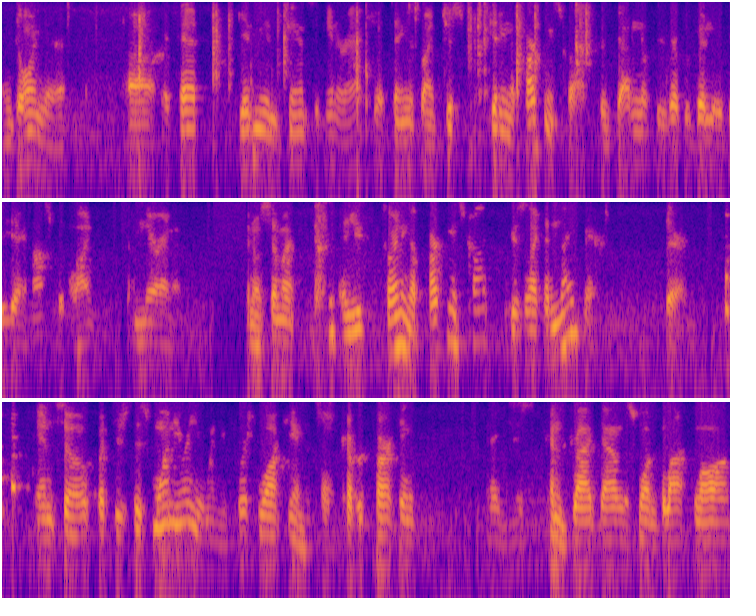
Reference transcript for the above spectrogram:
and going there. Uh, it's had given me a chance to interact with things like just getting a parking spot. Because I don't know if you've ever been to the VA hospital. I'm, I'm there in a you know semi, and you finding a parking spot is like a nightmare there. And so, but there's this one area when you first walk in, it's all covered parking, and you just kind of drive down this one block long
